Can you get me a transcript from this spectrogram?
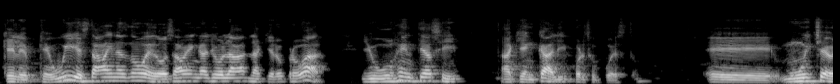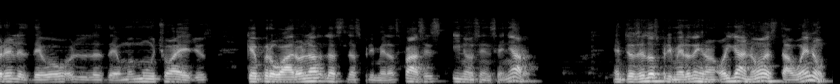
que, le, que, uy, esta vaina es novedosa, venga, yo la, la quiero probar. Y hubo gente así, aquí en Cali, por supuesto, eh, muy chévere, les, debo, les debemos mucho a ellos, que probaron la, las, las primeras fases y nos enseñaron. Entonces los primeros dijeron, oiga, no, está bueno,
